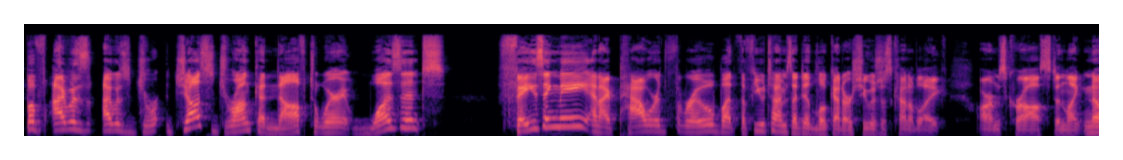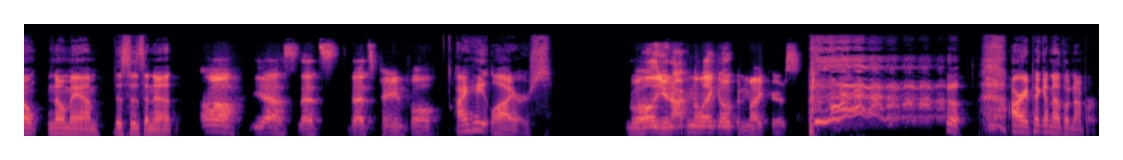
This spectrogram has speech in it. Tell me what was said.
But I was I was dr- just drunk enough to where it wasn't fazing me, and I powered through. But the few times I did look at her, she was just kind of like arms crossed and like, no, no, ma'am, this isn't it. Oh yes, that's that's painful. I hate liars. Well, you're not gonna like open micers. All right, pick another number.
